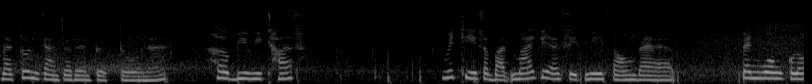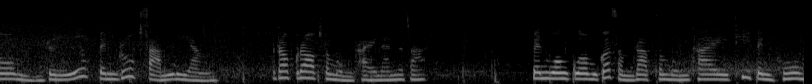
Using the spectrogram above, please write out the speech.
กระตุ้นการเจริญเติบโตนะ Herbivicus วิธีสะบัดไม้กายสิทธิ์มีสองแบบ เป็นวงกลมหรือเป็นรูปสามเหลี่ยม รอบๆสมุนไพรนั้นนะจ๊ะ เป็นวงกลมก็สำหรับสมุนไพรที่เป็นพุ่ม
